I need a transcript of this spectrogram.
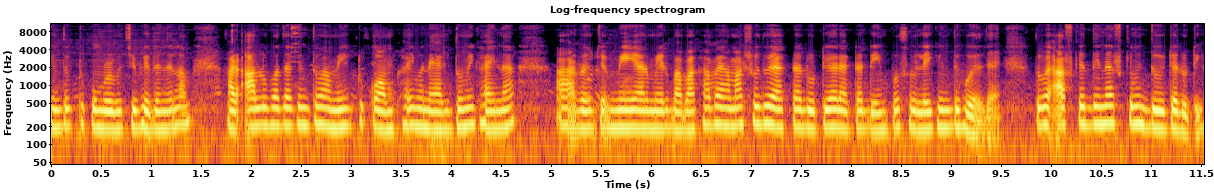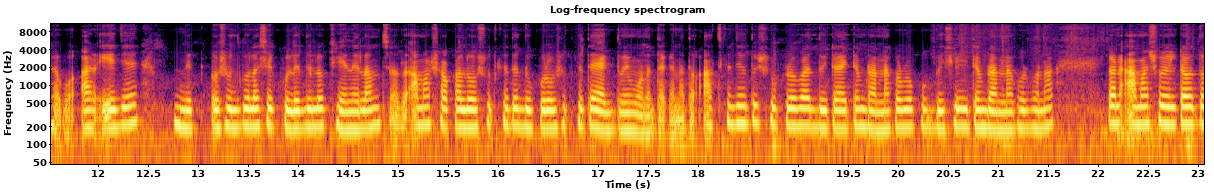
কিন্তু একটু কুমড়ো বিচি ভেজে নিলাম। আর আলু ভাজা কিন্তু আমি একটু কম খাই মানে একদমই খাই না। আর যে মেয়ে আর মেয়ের বাবা খাবে, আমার শুধু একটা রুটি আর একটা ডিম পোস হইলেই কিন্তু হয়ে যায়। তবে আজকের দিনে আজকে আমি দুইটা রুটি খাব। আর এই যে ওষুধগুলো সে খুলে দিল, খেয়ে নিলাম। আমার সকালে ওষুধ খেতে, দুপুরে ওষুধ খেতে একদমই মনে থাকে না। তো আজকে যেহেতু শুক্রবার দুইটা আইটেম রান্না করব, খুব বেশি আইটেম রান্না করব না। কারণ আমার শরীরটাও তো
